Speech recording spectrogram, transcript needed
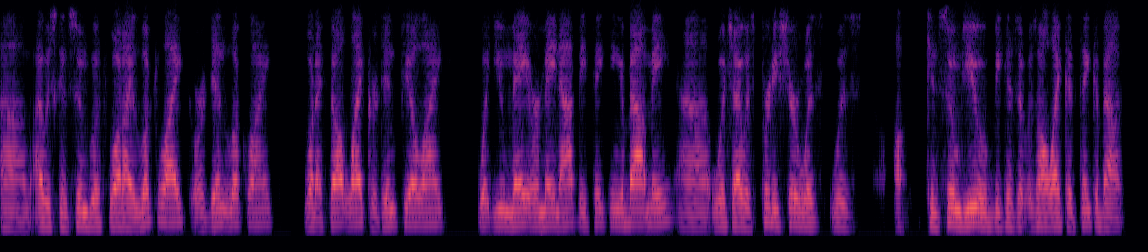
Um, I was consumed with what I looked like or didn't look like, what I felt like or didn't feel like, what you may or may not be thinking about me, uh, which I was pretty sure was was consumed you because it was all I could think about.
